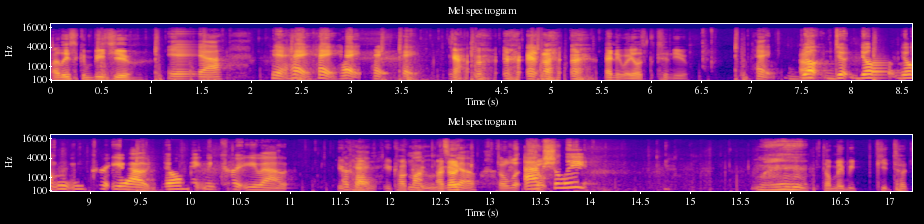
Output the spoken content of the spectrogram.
At least I can beat you. yeah. Yeah. Hey. Hey. Hey. Hey. Hey. anyway, let's continue. Hey. Ah. Don't, don't don't don't make me crit you out. Don't make me crit you out. You Okay, can't. You can't. Come on. I'm Let's gonna. go. Don't, let, Actually, don't make me keep touch.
